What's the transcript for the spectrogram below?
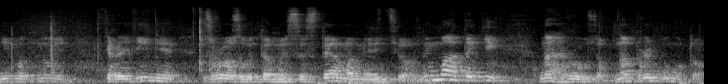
ні в одній країні з розвитими системами і цього. Нема таких нагрузок на прибуток.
